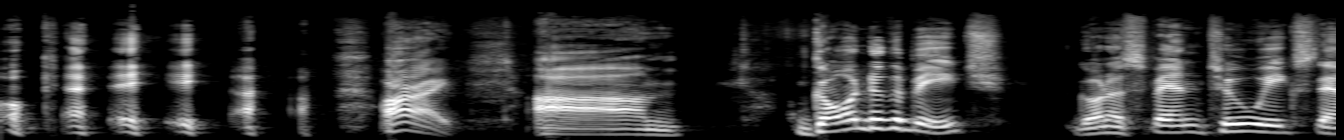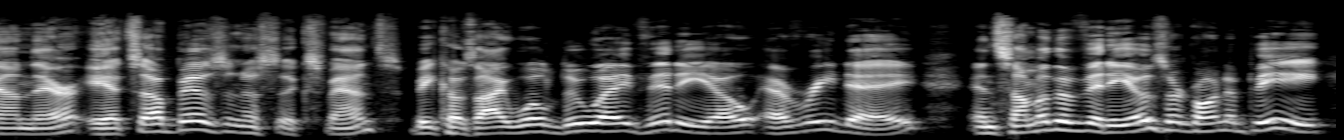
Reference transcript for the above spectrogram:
Okay. All right. Um, going to the beach. Going to spend two weeks down there. It's a business expense because I will do a video every day, and some of the videos are going to be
